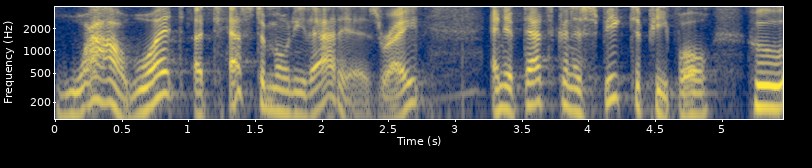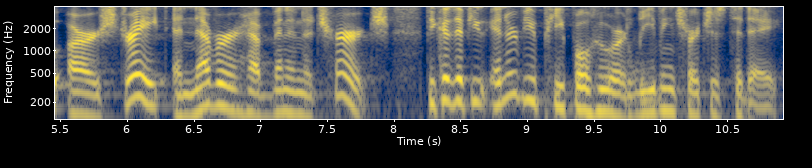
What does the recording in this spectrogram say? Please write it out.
Wow, what a testimony that is, right? And if that's going to speak to people who are straight and never have been in a church, because if you interview people who are leaving churches today,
